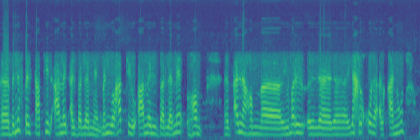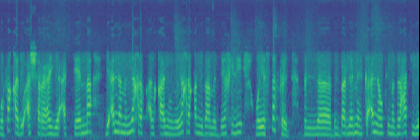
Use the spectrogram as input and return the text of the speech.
آه، بالنسبة لتعطيل أعمال البرلمان من يعطل أعمال البرلمان هم أنهم آه، يمرر يخرقون القانون وفقدوا الشرعية التامة لأن من يخرق القانون ويخرق النظام الداخلي ويستفرد بالبرلمان كأنه في مزرعته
